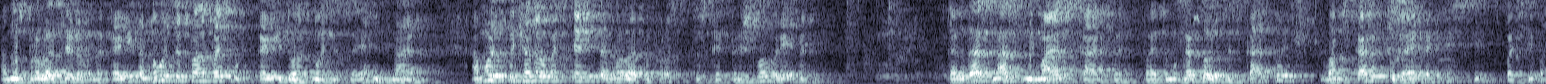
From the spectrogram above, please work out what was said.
оно спровоцировано ковидом. Ну, может, это поэтому к ковиду относится, я не знаю. А может быть, оно бы с ковидом было, это просто, так сказать, пришло время когда с нас снимают скальпы. Поэтому готовьте скальпы, вам скажут, куда их отнести. Спасибо.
